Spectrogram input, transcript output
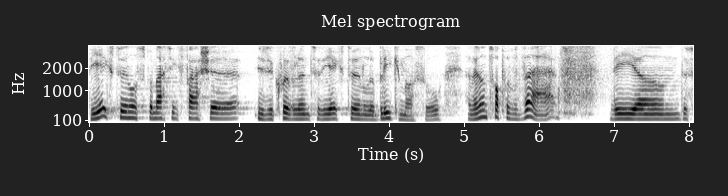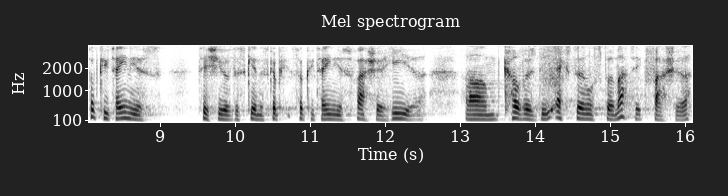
The external spermatic fascia is equivalent to the external oblique muscle and then on top of that the, um, the subcutaneous tissue of the skin, the subcutaneous fascia here, um, covers the external spermatic fascia,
